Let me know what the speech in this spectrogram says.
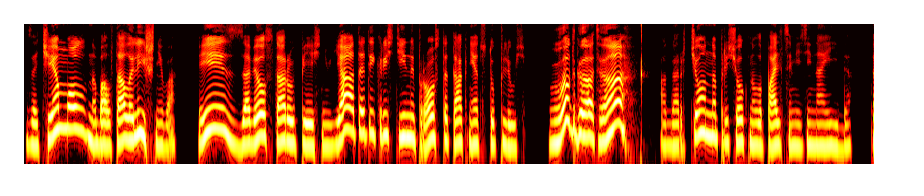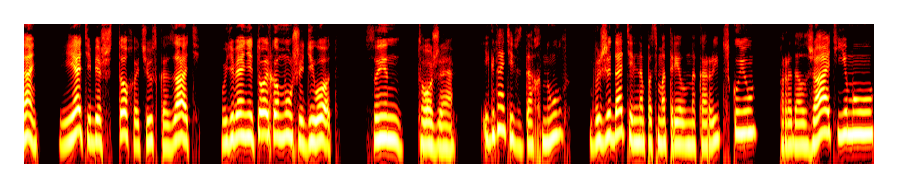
Зачем, мол, наболтала лишнего? И завел старую песню. Я от этой Кристины просто так не отступлюсь. Вот гад, а! Огорченно прищелкнула пальцами Зинаида. Тань, я тебе что хочу сказать. У тебя не только муж идиот, сын тоже. Игнатий вздохнул, выжидательно посмотрел на Корыцкую, продолжать ему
